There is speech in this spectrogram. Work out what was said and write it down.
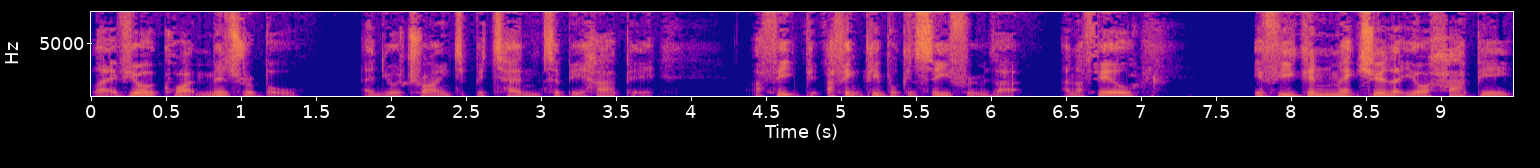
Like if you're quite miserable and you're trying to pretend to be happy, I think I think people can see through that, and I feel if you can make sure that you're happy,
